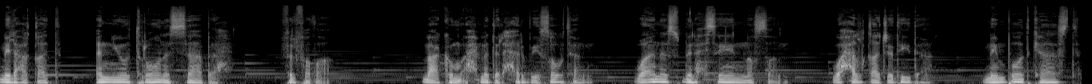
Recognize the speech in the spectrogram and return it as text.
ملعقة النيوترون السابح في الفضاء. معكم أحمد الحربي صوتا وأنس بن حسين نصا. وحلقة جديدة من بودكاست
